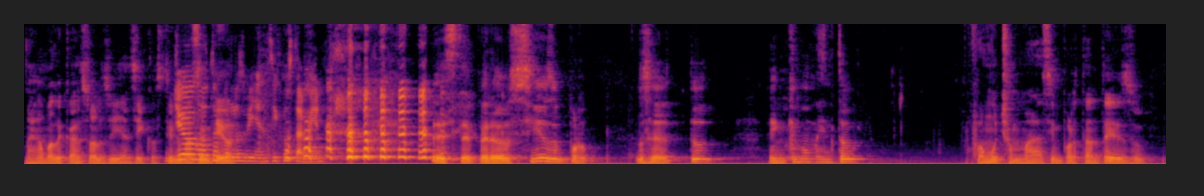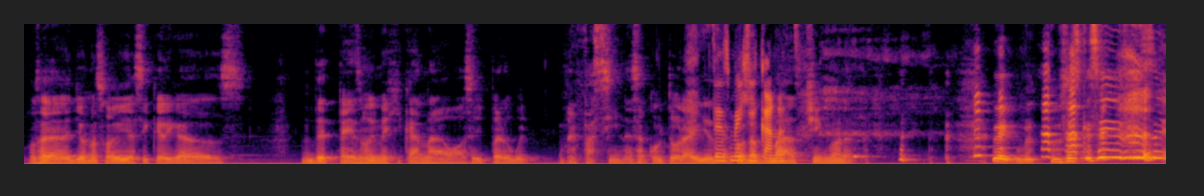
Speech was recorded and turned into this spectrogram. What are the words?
Hagamos de caso a los villancicos. Tiene Yo más voto sentido. por los villancicos también. Este, pero sí es por. O sea, tú. ¿En qué momento fue mucho más importante eso? O sea, yo no soy así que digas de tez muy mexicana o así, pero güey, me fascina esa cultura y es la cosa mexicana. más chingona. Pues es que sí, sí, sí.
